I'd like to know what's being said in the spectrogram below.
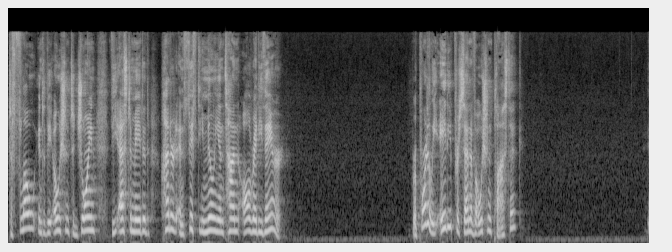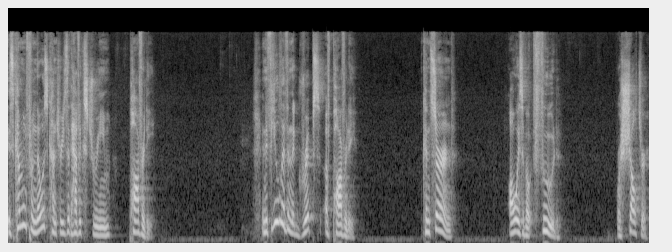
to flow into the ocean to join the estimated 150 million ton already there. Reportedly, 80% of ocean plastic is coming from those countries that have extreme poverty. And if you live in the grips of poverty, concerned always about food or shelter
